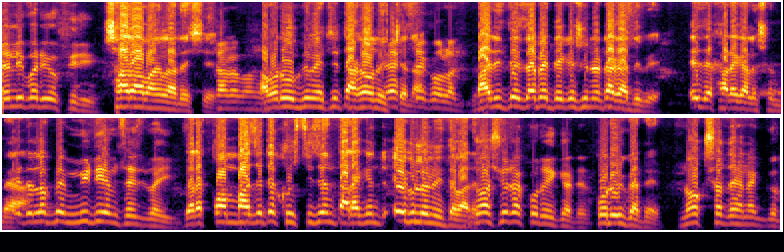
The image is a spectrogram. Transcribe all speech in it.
ডেলিভারিও ফ্রি সারা বাংলাদেশে। বাংলাদেশে। আবার অগ্রিম একটি টাকাও নিচ্ছে না। বাড়িতে যাবে দেখে শুনে টাকা দিবে। এই যে খারে কালেকশন ভাই এটা লাগবে মিডিয়াম সাইজ ভাই। যারা কম বাজেটে খুঁজতেছেন তারা কিন্তু এগুলো নিতে পারে। দশটা করে কাঠের। করুই কাঠের। নকশা দেখেন একদম।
